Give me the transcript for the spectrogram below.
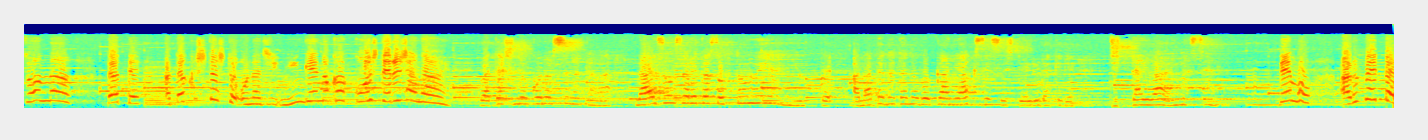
そんなだって私たちと同じ人間の格好をしてるじゃない。私のこの姿は内蔵されたソフトウェアによってあなた方の五感にアクセスしているだけで実体はありません。でもアルフェッタ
